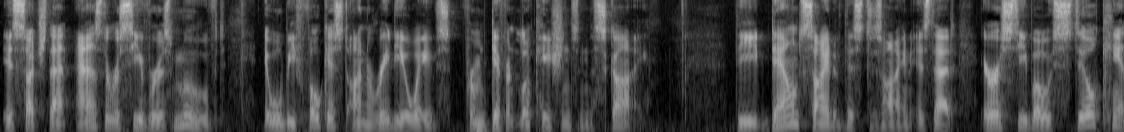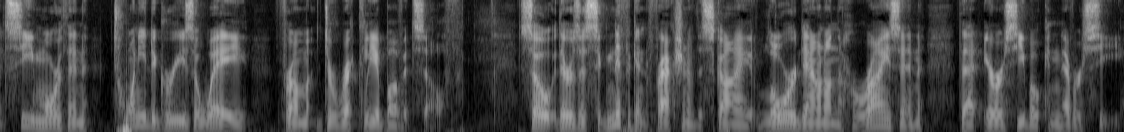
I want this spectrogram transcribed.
is such that as the receiver is moved, it will be focused on radio waves from different locations in the sky. The downside of this design is that Arecibo still can't see more than 20 degrees away from directly above itself. So there is a significant fraction of the sky lower down on the horizon that Arecibo can never see.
